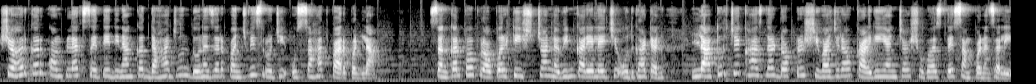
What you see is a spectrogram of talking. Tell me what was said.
शहरकर कॉम्प्लेक्स येथे दिनांक दहा जून दोन हजार पंचवीस रोजी उत्साहात पार पडला. संकल्प प्रॉपर्टीजच्या नवीन कार्यालयाचे उद्घाटन लातूरचे खासदार डॉक्टर शिवाजीराव काळगे यांच्या शुभहस्ते संपन्न झाले.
